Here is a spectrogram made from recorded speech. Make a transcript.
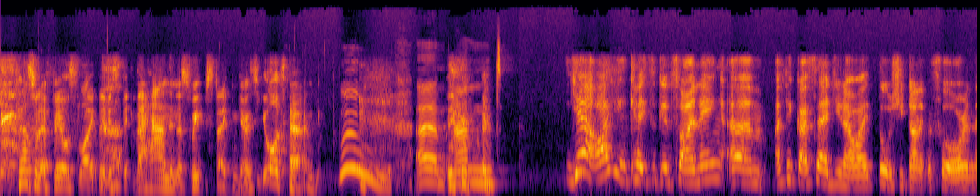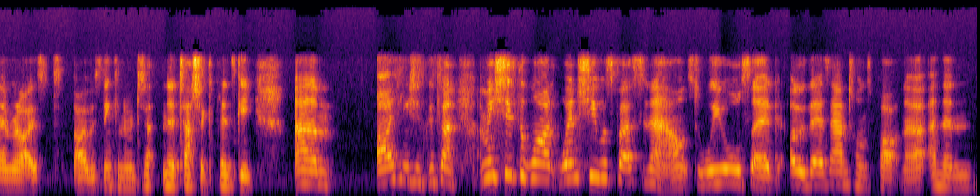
That's what it feels like. They just stick their hand in a sweepstake and go, "It's your turn." Woo! Um, and Yeah, I think Kate's a good signing. Um, I think I said, you know, I thought she'd done it before and then realised I was thinking of Natasha Kaplinsky. Um, I think she's a good sign. I mean, she's the one, when she was first announced, we all said, oh, there's Anton's partner. And then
